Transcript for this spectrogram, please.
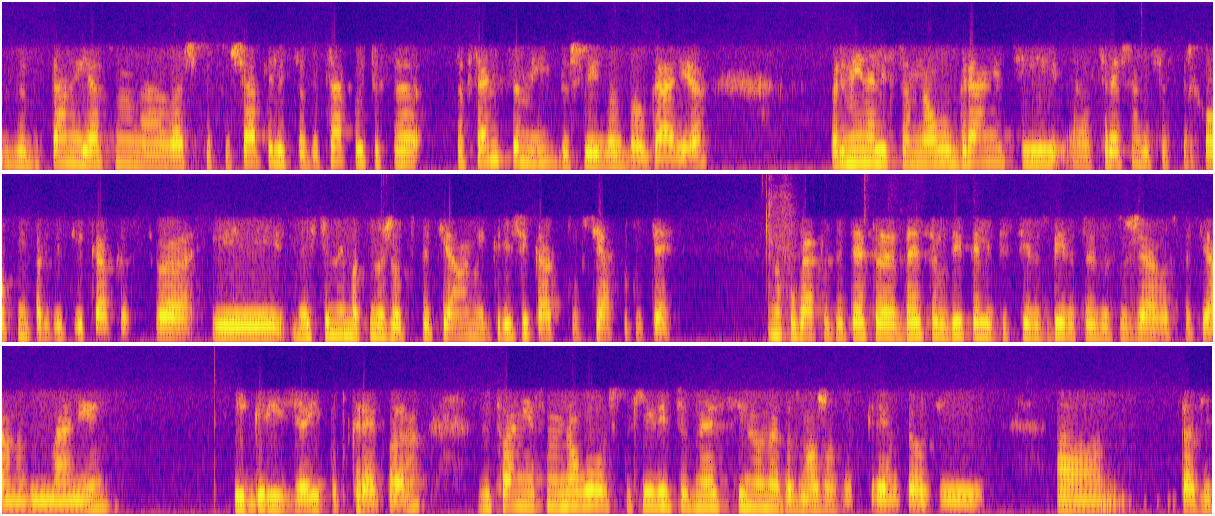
за да стане ясно на вашите слушатели, са деца, които са съвсем сами дошли в България. Преминали са много граници, срещнали се страхотни предизвикателства и наистина имат нужда от специални грижи, както всяко дете. Но когато детето е без родителите си, разбира се, заслужава специално внимание и грижа и подкрепа. Затова ние сме много щастливи, че днес имаме възможност да скрием този а, тази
